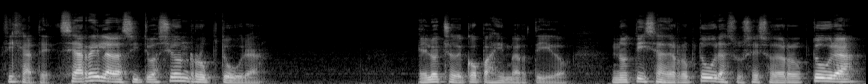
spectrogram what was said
Fíjate, se arregla la situación ruptura. El 8 de copas invertido. Noticias de ruptura, suceso de ruptura.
